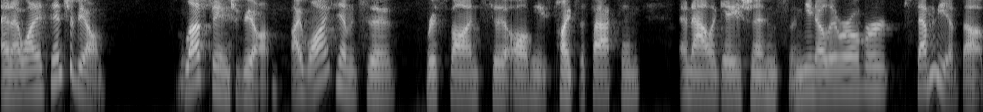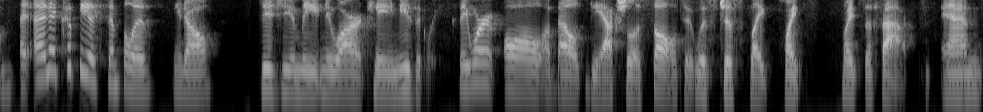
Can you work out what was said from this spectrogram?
and i wanted to interview him love to interview him i want him to respond to all these points of fact and, and allegations. And, you know, there were over 70 of them. And, it could be as simple as, you know, did you meet Noire at Canadian Music Week? They weren't all about the actual assault. It was just like points points of fact. And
